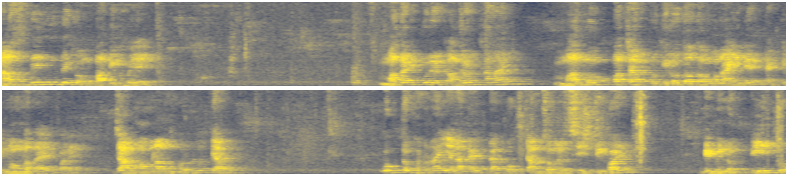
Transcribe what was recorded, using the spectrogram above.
নাজবিন বেগম বাদী হয়ে মাদারীপুরের রাজর থানায় মানব পাচার প্রতিরোধ দমন আইনে একটি মামলা দায়ের করে। যার মামলা নম্বর হলো তেরো। উক্ত ঘটনায় এলাকায় ব্যাপক চাঞ্চল্যের সৃষ্টি হয়। বিভিন্ন প্রিন্ট ও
